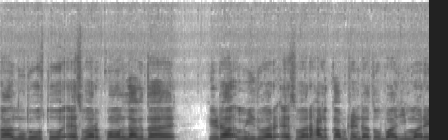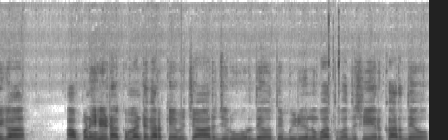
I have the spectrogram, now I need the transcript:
ਤੁਹਾਨੂੰ ਦੋਸਤੋ ਇਸ ਵਾਰ ਕੌਣ ਲੱਗਦਾ ਹੈ? ਕਿਹੜਾ ਉਮੀਦਵਾਰ ਇਸ ਵਾਰ ਹਲਕਾ ਬਠਿੰਡਾ ਤੋਂ ਬਾਜੀ ਮਾਰੇਗਾ? ਆਪਣੇ ਹੇਠਾਂ ਕਮੈਂਟ ਕਰਕੇ ਵਿਚਾਰ ਜ਼ਰੂਰ ਦਿਓ ਤੇ ਵੀਡੀਓ ਨੂੰ ਵੱਧ ਤੋਂ ਵੱਧ ਸ਼ੇਅਰ ਕਰ ਦਿਓ।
